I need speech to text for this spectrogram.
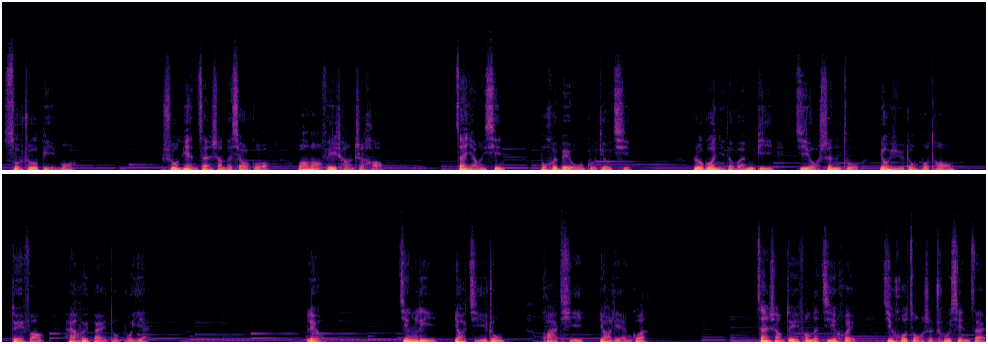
诉诸笔墨。书面赞赏的效果往往非常之好，赞扬信不会被无故丢弃。如果你的文笔既有深度又与众不同，对方还会百读不厌。六。精力要集中，话题要连贯。赞赏对方的机会几乎总是出现在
